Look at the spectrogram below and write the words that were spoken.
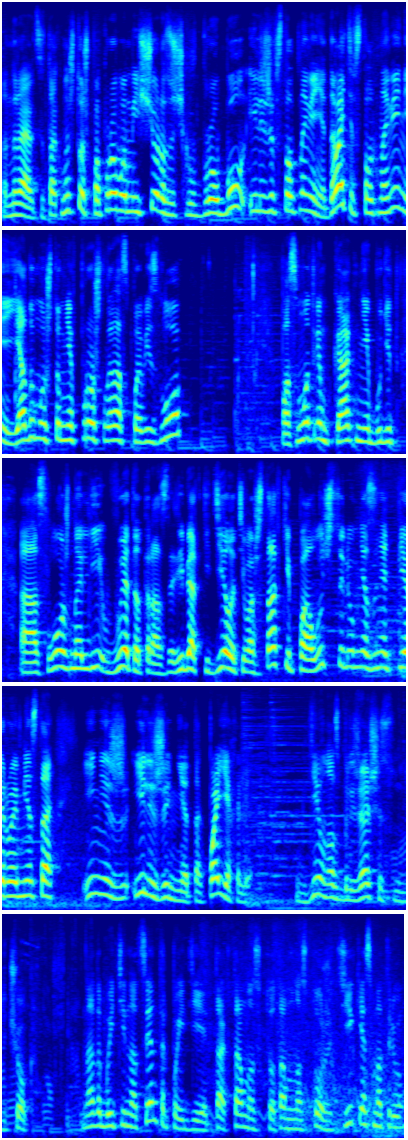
нравится. Так, ну что ж, попробуем еще разочек в бробол или же в столкновение. Давайте в столкновение. Я думаю, что мне в прошлый раз повезло. Посмотрим, как мне будет а, сложно ли в этот раз. Ребятки, делайте ваши ставки, получится ли у меня занять первое место и не ж... или же нет. Так, поехали. Где у нас ближайший сундучок? Надо бы идти на центр, по идее. Так, там у нас кто? Там у нас тоже тик, я смотрю.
